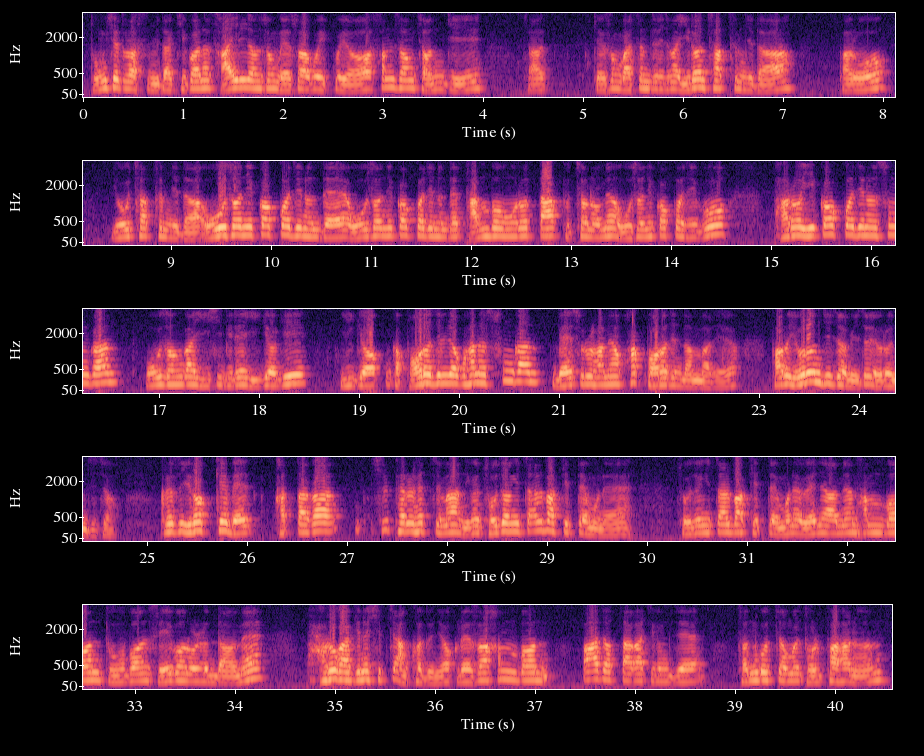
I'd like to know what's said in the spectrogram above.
동시에 들어왔습니다. 기관은 4일 연속 매수하고 있고요. 삼성전기 자 계속 말씀드리지만 이런 차트입니다. 바로 요 차트입니다. 5선이 꺾어지는데 5선이 꺾어지는데 단봉으로 딱 붙여놓으면 5선이 꺾어지고 바로 이 꺾어지는 순간 5선과 20일의 이격이 이격 그러니까 벌어지려고 하는 순간 매수를 하면 확 벌어진단 말이에요. 바로 요런 지점이죠. 요런 지점. 그래서 이렇게 매, 갔다가 실패를 했지만 이건 조정이 짧았기 때문에 조정이 짧았기 때문에 왜냐하면 한 번, 두 번, 세 번 오른 다음에 바로 가기는 쉽지 않거든요. 그래서 한번 빠졌다가 지금 이제 전고점을 돌파하는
